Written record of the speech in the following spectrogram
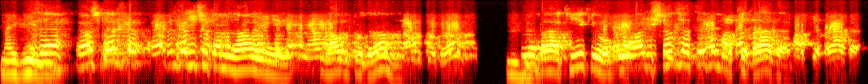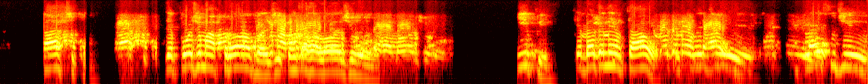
Mas Pois é, eu acho que antes da, antes da gente encaminhar o final do programa, Uhum. lembrar aqui que o, o Alexandre já teve uma quebrada clássico. Depois de uma prova de contra-relógio IP, quebrada mental, que foi de complexo de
